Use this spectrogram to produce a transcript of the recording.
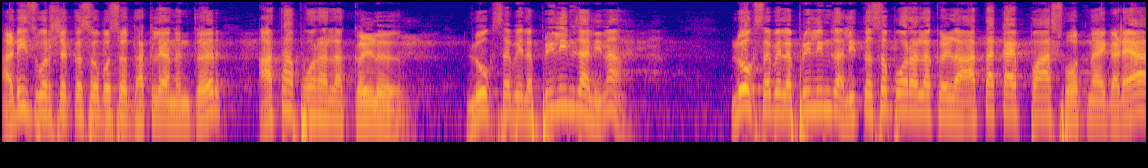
अडीच वर्ष कसं बसं धकल्यानंतर आता पोराला कळलं. लोकसभेला प्रिलिम झाली ना. लोकसभेला प्रिलिम झाली तसं पोराला कळलं. आता काय पास होत नाही गड्या.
